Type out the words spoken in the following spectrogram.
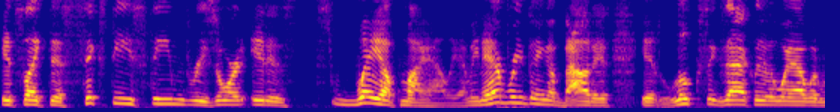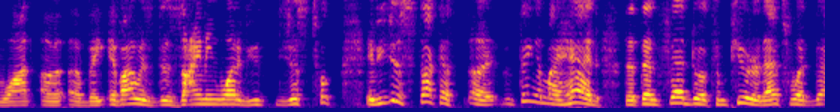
It's like this 60s themed resort. It is way up my alley. I mean, everything about it, it looks exactly the way I would want a, a if I was designing one. If you just took, if you just stuck a, a thing in my head that then fed to a computer, that's what the,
